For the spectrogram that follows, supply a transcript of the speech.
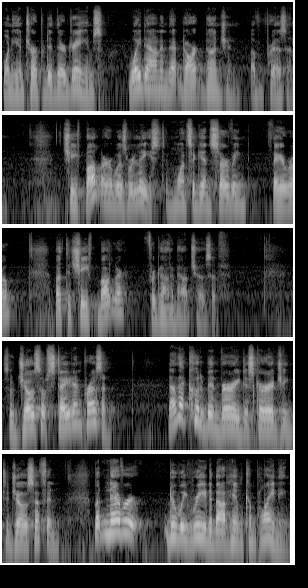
when he interpreted their dreams, way down in that dark dungeon of a prison. Chief butler was released and once again serving Pharaoh, but the chief butler forgot about Joseph. So Joseph stayed in prison. Now that could have been very discouraging to Joseph, and, but never do we read about him complaining.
